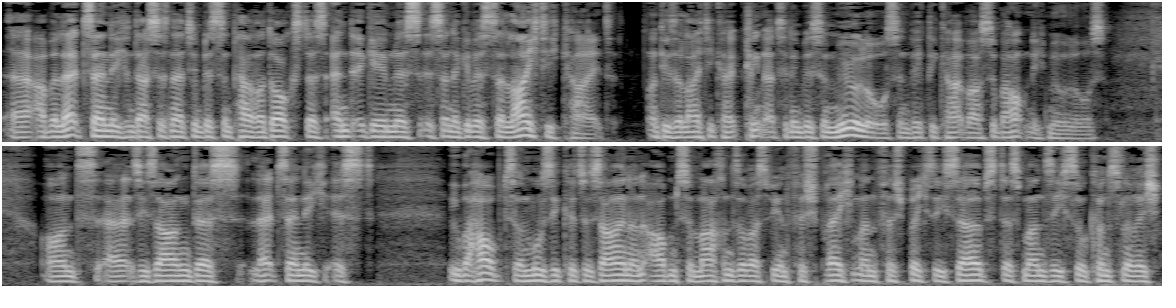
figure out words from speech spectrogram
Äh, aber letztendlich, und das ist natürlich ein bisschen paradox, das Endergebnis ist eine gewisse Leichtigkeit. Und diese Leichtigkeit klingt natürlich ein bisschen mühelos. In Wirklichkeit war es überhaupt nicht mühelos. Und äh, Sie sagen, dass letztendlich ist überhaupt ein Musiker zu sein, einen Abend zu machen, sowas wie ein Versprechen. Man verspricht sich selbst, dass man sich so künstlerisch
